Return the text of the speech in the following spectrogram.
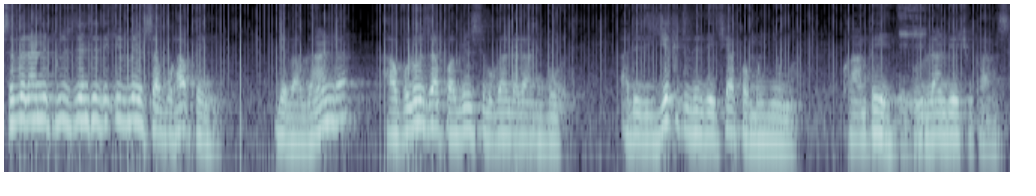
several unprecedented events have happened. The Buganda have rose up against Buganda Land Board and rejected the Chapa Munyuma campaign mm -hmm. on land occupants,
